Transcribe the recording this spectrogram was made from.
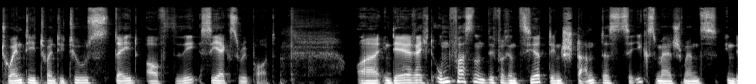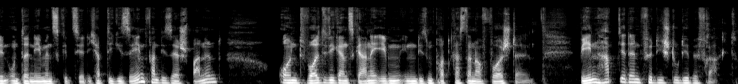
2022 State of the CX Report. Äh, in der er recht umfassend und differenziert den Stand des CX-Managements in den Unternehmen skizziert. Ich habe die gesehen, fand die sehr spannend und wollte die ganz gerne eben in diesem Podcast dann auch vorstellen. Wen habt ihr denn für die Studie befragt?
